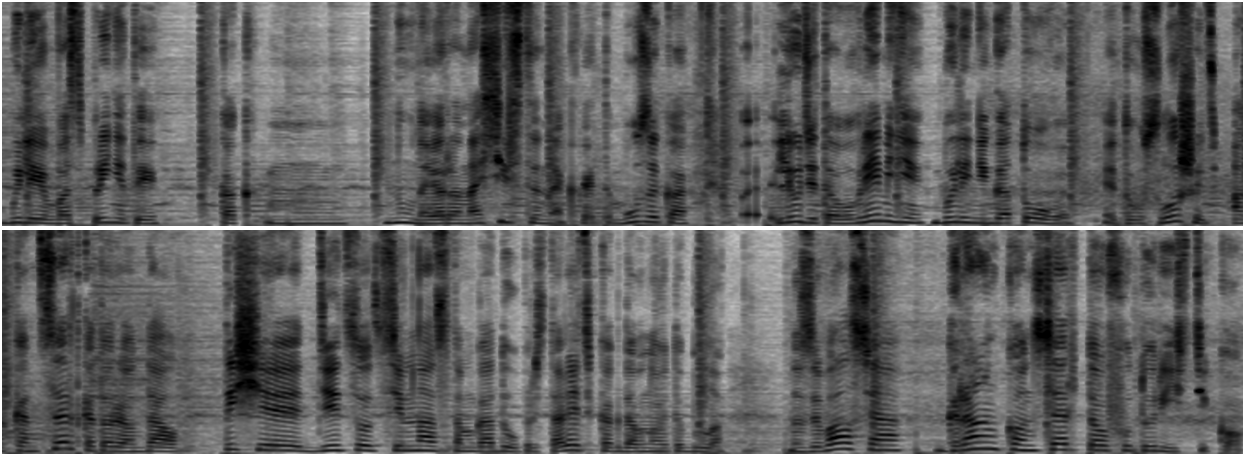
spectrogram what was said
были восприняты как, ну, наверное, насильственная какая-то музыка. Люди того времени были не готовы это услышать, а концерт, который он дал в 1917 году, представляете, как давно это было, назывался «Gran Concerto Futuristico».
